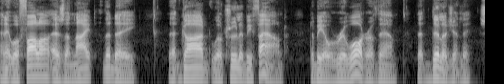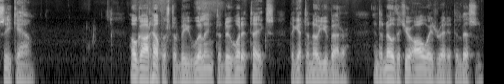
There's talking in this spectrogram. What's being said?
and it will follow as the night the day that God will truly be found to be a rewarder of them that diligently seek Him. Oh God, help us to be willing to do what it takes to get to know you better and to know that you're always ready to listen.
